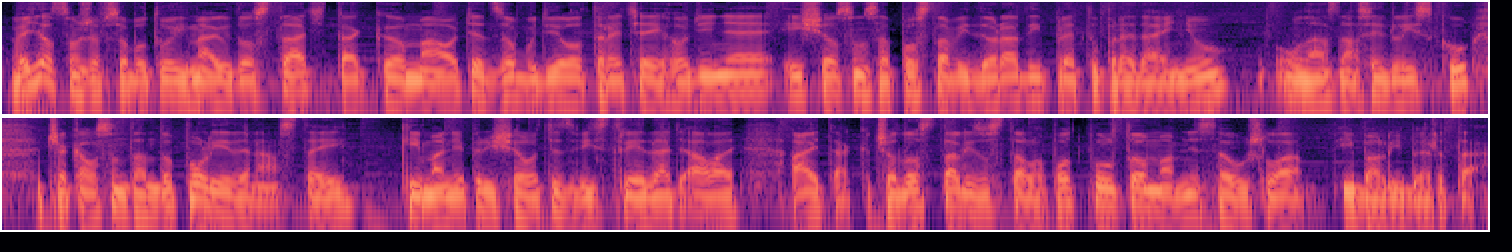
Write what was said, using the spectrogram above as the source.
Vedel som, že v sobotu ich majú dostať, tak ma otec zobudil o 3 hodine, išiel som sa postaviť do rady pre tú predajňu u nás na sídlisku. Čakal som tam do pol 11, kým ma neprišiel otec vystriedať, ale aj tak, čo dostali, zostalo pod pultom a mne sa ušla iba Liberta.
